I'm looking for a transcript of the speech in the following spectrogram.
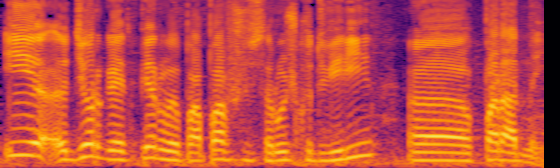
и дергает первую попавшуюся ручку двери э, парадной.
